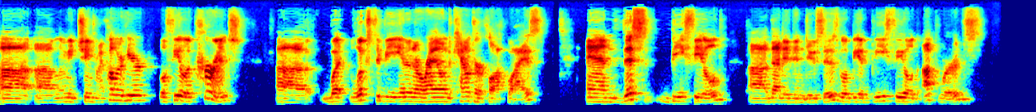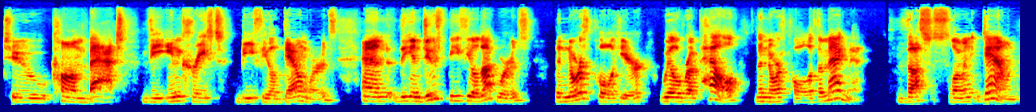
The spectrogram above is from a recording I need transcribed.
uh, uh, let me change my color here, will feel a current, uh, what looks to be in and around counterclockwise. And this B field uh, that it induces will be a B field upwards to combat the increased B field downwards. And the induced B field upwards, the north pole here, will repel the north pole of the magnet, thus slowing it down.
